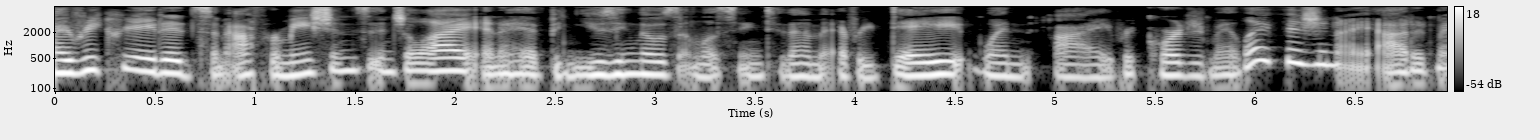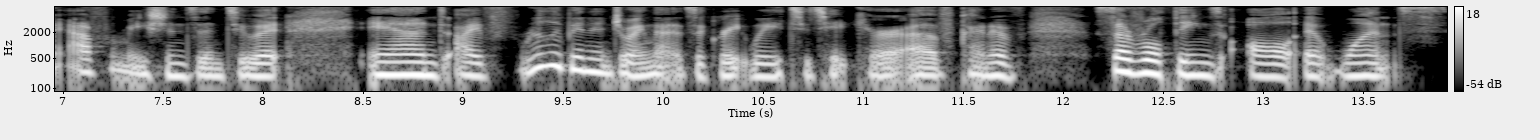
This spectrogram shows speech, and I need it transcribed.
I recreated some affirmations in July and I have been using those and listening to them every day. When I recorded my life vision, I added my affirmations into it and I've really been enjoying that. It's a great way to take care of kind of several things all at once.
